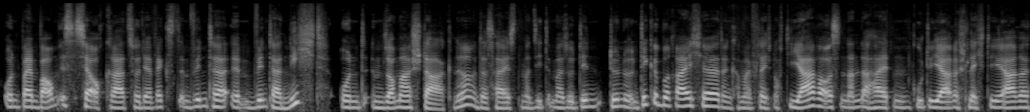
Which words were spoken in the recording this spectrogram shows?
Und beim Baum ist es ja auch gerade so, der wächst im Winter, im Winter nicht und im Sommer stark. Ne? Das heißt, man sieht immer so dünne und dicke Bereiche, dann kann man vielleicht noch die Jahre auseinanderhalten, gute Jahre, schlechte Jahre.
